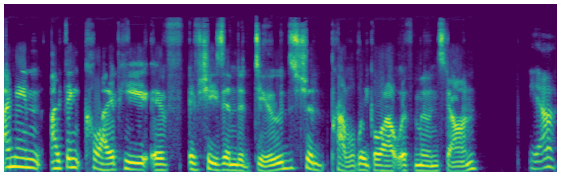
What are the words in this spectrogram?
I mean, I think Calliope, if if she's into dudes, should probably go out with Moonstone. Yeah.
